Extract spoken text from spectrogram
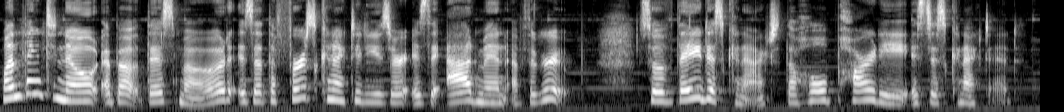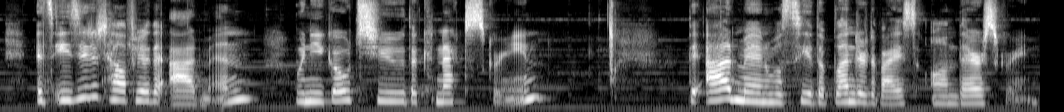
One thing to note about this mode is that the first connected user is the admin of the group. So if they disconnect, the whole party is disconnected. It's easy to tell if you're the admin when you go to the connect screen. The admin will see the Blender device on their screen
